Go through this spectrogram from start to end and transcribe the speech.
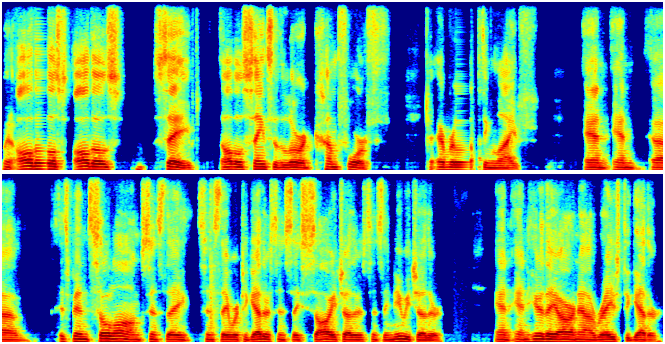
when all those all those saved all those saints of the lord come forth to everlasting life. And and uh, it's been so long since they since they were together since they saw each other since they knew each other. And and here they are now raised together.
